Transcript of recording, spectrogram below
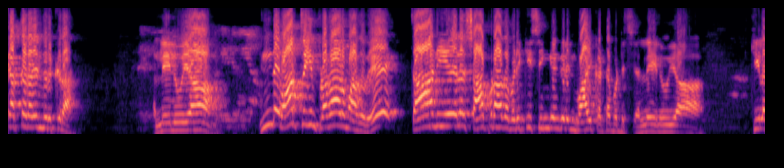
கத்தர் அறிந்திருக்கிறார். அல்லேலூயா. இந்த வார்த்தையின் பிரகாரமாகவே தானியல சாப்பிடாதபடிக்கு சிங்கங்களின் வாய் கட்டப்பட்டுச்சு. அல்லேலூயா. கீழே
